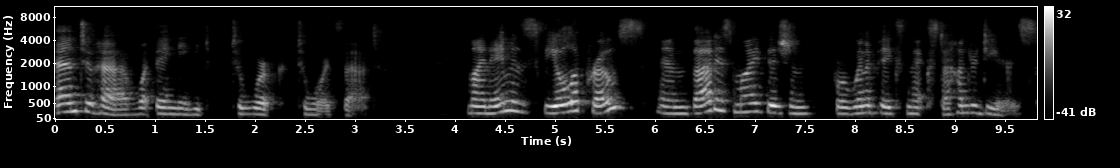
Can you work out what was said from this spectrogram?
and to have what they need to work towards that. My name is Viola Prouse, and that is my vision for Winnipeg's next 100 years.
